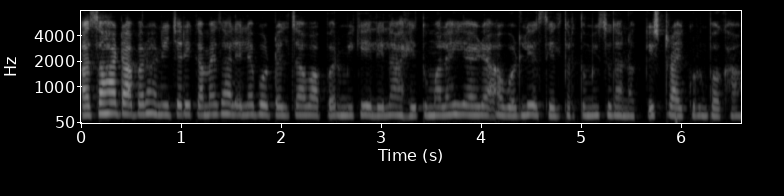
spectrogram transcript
असा हा डाबर हनीच्या रिकाम्या झालेल्या बॉटलचा वापर मी केलेला आहे. तुम्हाला ही आयडिया आवडली असेल तर तुम्ही सुद्धा नक्कीच ट्राय करून बघा.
